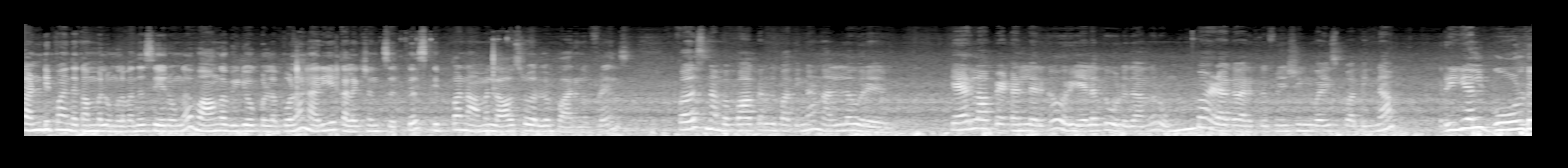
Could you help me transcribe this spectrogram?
கண்டிப்பாக இந்த கம்மல் உங்களை வந்து சேருங்க. வாங்க வீடியோக்குள்ளே போகலாம் நிறைய கலெக்ஷன்ஸ் இருக்குது ஸ்கிப் பண்ணாமல் லாஸ்ட் வரலும் பாருங்கள் ஃப்ரெண்ட்ஸ் ஃபர்ஸ்ட் நம்ம பார்க்குறது பார்த்திங்கன்னா நல்ல ஒரு கேரளா பேட்டர்னில் இருக்க ஒரு இலத்தோடு தாங்க. ரொம்ப அழகாக இருக்குது ஃபினிஷிங் வைஸ் பார்த்திங்கன்னா ரியல் கோல்டு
